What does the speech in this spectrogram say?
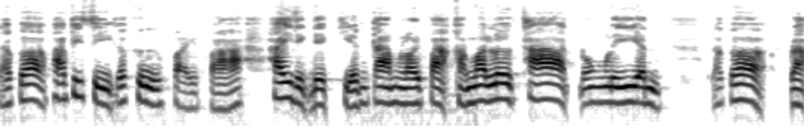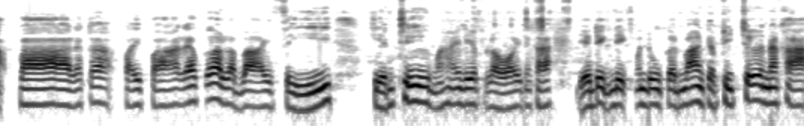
แล้วก็ภาพที่สี่ก็คือไฟฟ้าให้เด็กๆเขียนตามรอยปะคำว่าเลิกทาสโรงเรียน แล้วก็ประปาแล้วก็ไฟฟ้าแล้วก็ระบายสี เขียนชื่อมาให้เรียบร้อยนะคะ เดี๋ยวเด็กๆมาดูกันบ้านกับทิชเชอร์นะคะ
